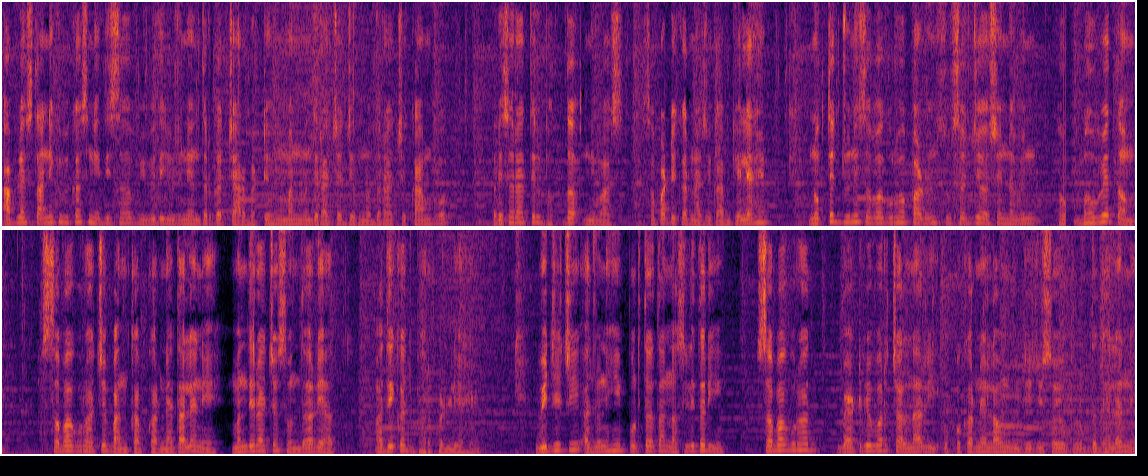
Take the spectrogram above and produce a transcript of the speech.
आपल्या स्थानिक विकास निधीसह विविध योजनेअंतर्गत चारभट्टी हनुमान मंदिराच्या जीर्णोद्धाराचे काम व परिसरातील भक्त निवास सपाटीकरणाचे काम केले आहे. नुकतेच जुने सभागृह पाडून सुसज्ज असे नवीन भव्यतम सभागृहाचे बांधकाम करण्यात आल्याने मंदिराच्या सौंदर्यात अधिकच भर पडली आहे. विजेची अजूनही पूर्तता नसली तरी सभागृहात बॅटरीवर चालणारी उपकरणे लावून विजेची सोय उपलब्ध झाल्याने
